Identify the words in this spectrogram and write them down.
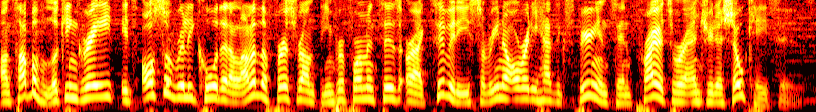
On top of looking great, it's also really cool that a lot of the first round theme performances or activities Serena already has experience in prior to her entry to showcases.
